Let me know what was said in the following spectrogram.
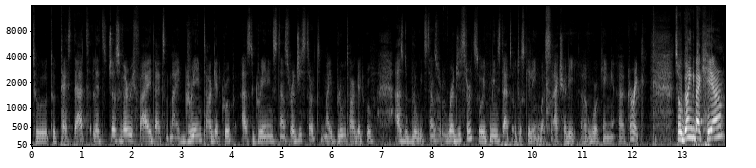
to, to test that. Let's just verify that my green target group has the green instance registered, my blue target group has the blue instance registered, so it means that autoscaling was actually uh, working uh, correctly. So going back here,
